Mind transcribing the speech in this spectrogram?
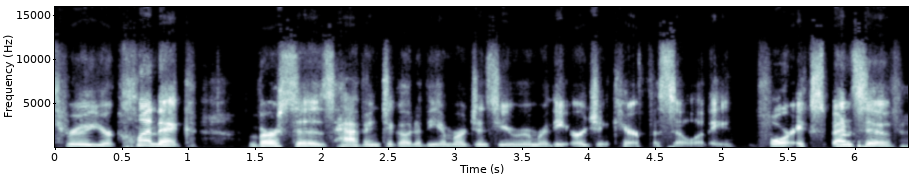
through your clinic versus having to go to the emergency room or the urgent care facility for expensive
